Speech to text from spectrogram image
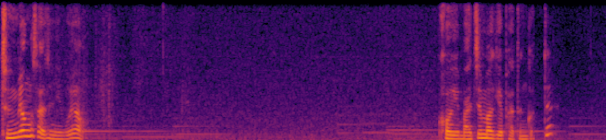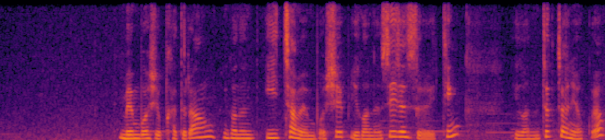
증명사진이고요. 거의 마지막에 받은 것들 멤버십 카드랑 이거는 2차 멤버십 이거는 시즌3 레이팅 이거는 특전이었고요.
